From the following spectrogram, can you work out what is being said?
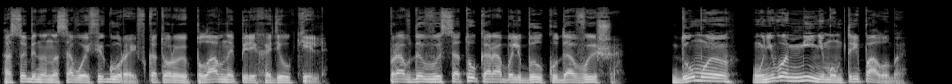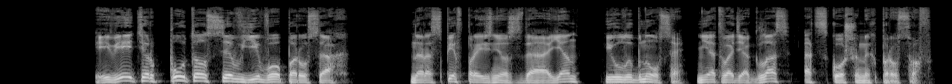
особенно носовой фигурой, в которую плавно переходил киль. Правда, в высоту корабль был куда выше. Думаю, у него минимум три палубы. И ветер путался в его парусах. Нараспев произнес Дааян и улыбнулся, не отводя глаз от скошенных парусов.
